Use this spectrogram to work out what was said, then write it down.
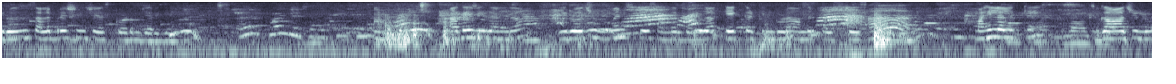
ఈరోజు సెలబ్రేషన్ చేసుకోవడం జరిగింది. అదేవిధంగా ఈరోజు ఉమెన్స్ డే సందర్భంగా కేక్ కటింగ్ కూడా అందరూ కలిసి చేసుకుంటున్నాము మహిళలకి గాజులు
